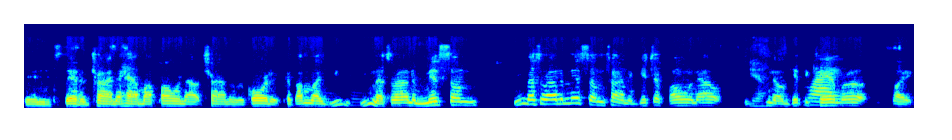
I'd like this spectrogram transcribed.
instead of trying to have my phone out trying to record it. Because I'm like, you you mess around and miss some you mess around and miss something trying to get your phone out, Yeah. you know, get the Right. camera up. Like,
